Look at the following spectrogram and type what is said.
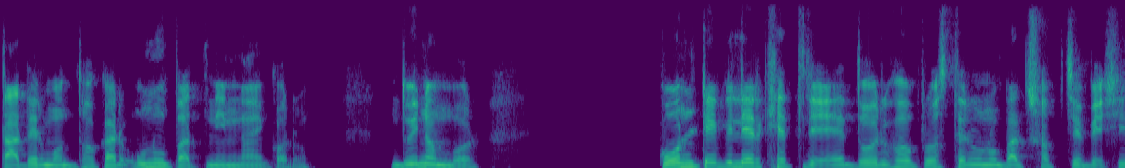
তাদের মধ্যকার অনুপাত নির্ণয় করো। দুই নম্বর কোন টেবিলের ক্ষেত্রে দৈর্ঘ্য প্রস্থের অনুপাত সবচেয়ে বেশি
